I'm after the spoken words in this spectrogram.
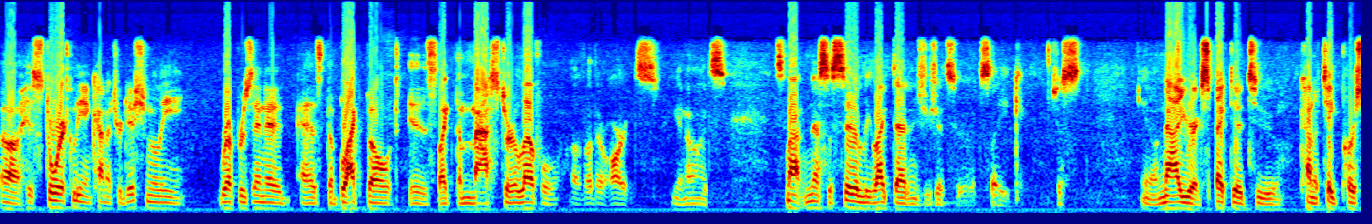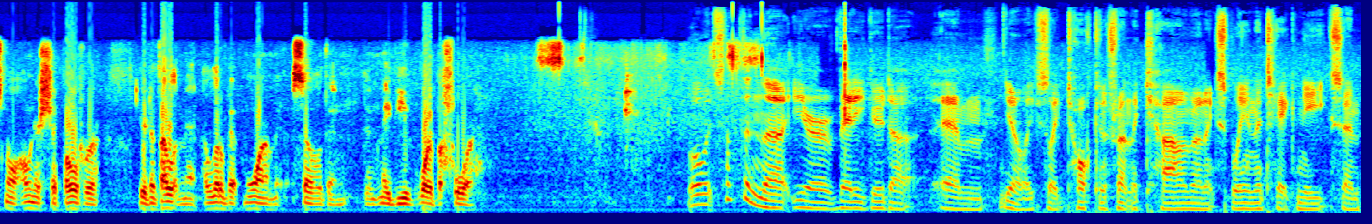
uh, historically and kind of traditionally represented as the black belt is like the master level of other arts. You know, it's it's not necessarily like that in jiu-jitsu. It's like just you know now you're expected to kind of take personal ownership over your development a little bit more so than, than maybe you were before. Well, it's something that you're very good at. Um, you know, like like talking in front of the camera and explaining the techniques, and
